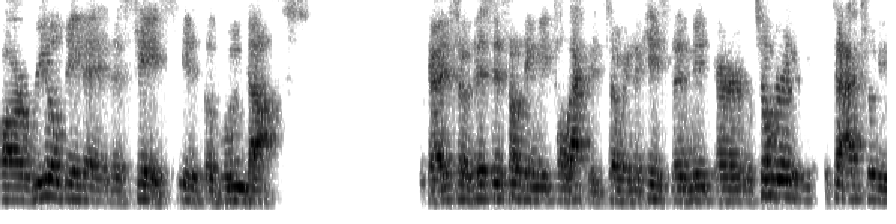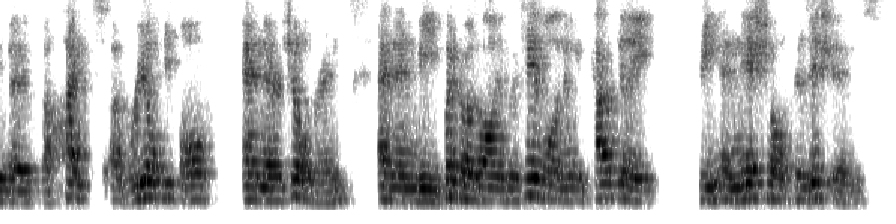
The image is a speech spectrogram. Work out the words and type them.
our real data in this case is the blue dots. Okay, so this is something we collected. So in the case of the mid-parent children, it's actually the, the heights of real people and their children. And then we put those all into a table and then we calculate the initial positions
